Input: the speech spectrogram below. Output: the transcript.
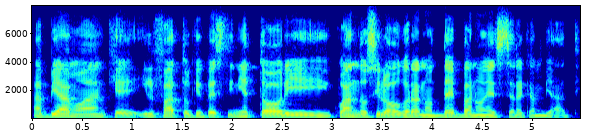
abbiamo anche il fatto che questi iniettori quando si lograno debbano essere cambiati.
